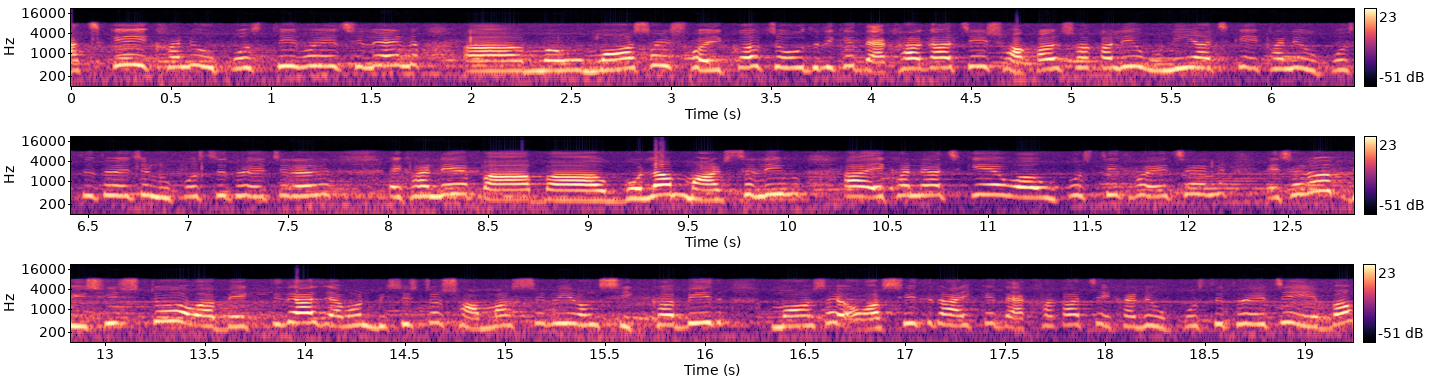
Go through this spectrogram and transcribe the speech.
আজকে এখানে উপস্থিত হয়েছিলেন মহাশয় সৈকত চৌধুরীকে দেখা গেছে। সকাল সকালে উনি আজকে এখানে উপস্থিত হয়েছেন, উপস্থিত হয়েছিলেন এখানে গোলাম মার্সেলিম এখানে আজকে উপস্থিত হয়েছেন। এছাড়াও বিশিষ্ট ব্যক্তিরা যেমন বিশিষ্ট সমাজসেবী এবং শিক্ষাবিদ মহাশয় অসিত রায়কে দেখা গেছে, এখানে উপস্থিত হয়েছে। এবং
